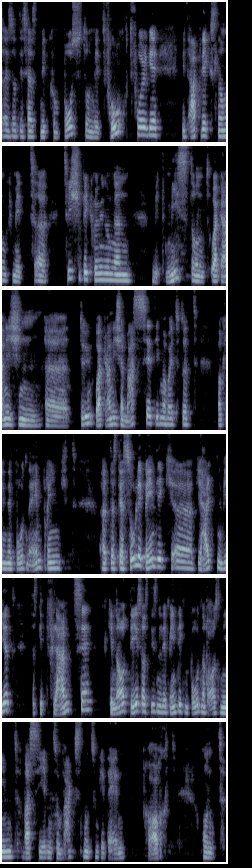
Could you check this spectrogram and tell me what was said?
also das heißt mit Kompost und mit Fruchtfolge, mit Abwechslung, mit äh, Zwischenbegrünungen, mit Mist und organischen, äh, organischer Masse, die man halt dort auch in den Boden einbringt, äh, dass der so lebendig äh, gehalten wird, dass die Pflanze genau das aus diesem lebendigen Boden rausnimmt, was sie eben zum Wachsen und zum Gedeihen braucht. Und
